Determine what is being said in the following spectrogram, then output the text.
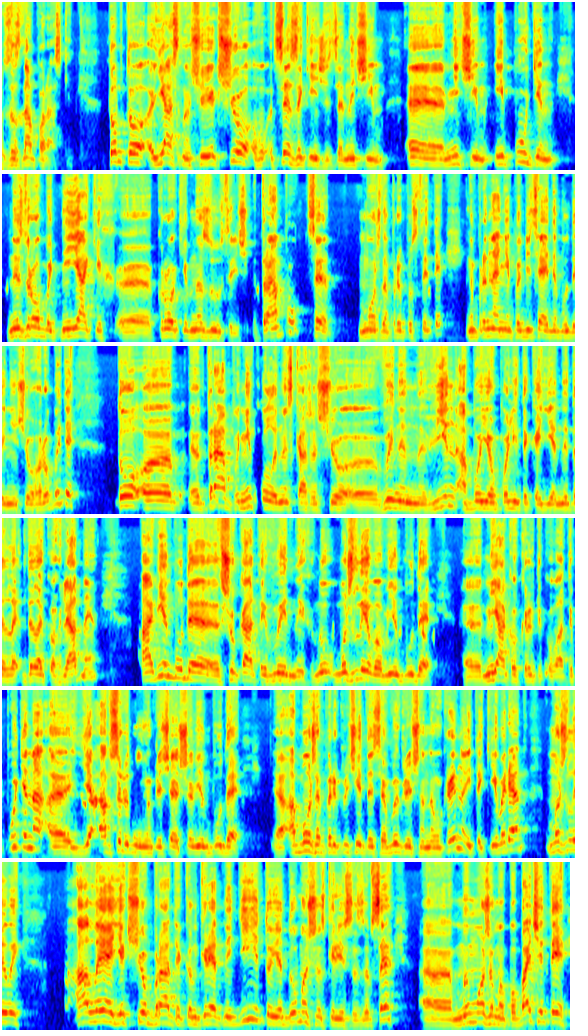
зазнав поразки. Тобто, ясно, що якщо це закінчиться нічим, е, нічим, і Путін не зробить ніяких е, кроків назустріч Трампу, це можна припустити. Ну, принаймні, пообіцяє, не буде нічого робити. То е, е, Трамп ніколи не скаже, що е, винен він або його політика є недалекоглядною, а він буде шукати винних. Ну, можливо, він буде е, м'яко критикувати Путіна. Е, я абсолютно не виключаю, що він буде а може переключитися виключно на Україну, і такий варіант можливий. Але якщо брати конкретні дії, то я думаю, що скоріше за все е, ми можемо побачити,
